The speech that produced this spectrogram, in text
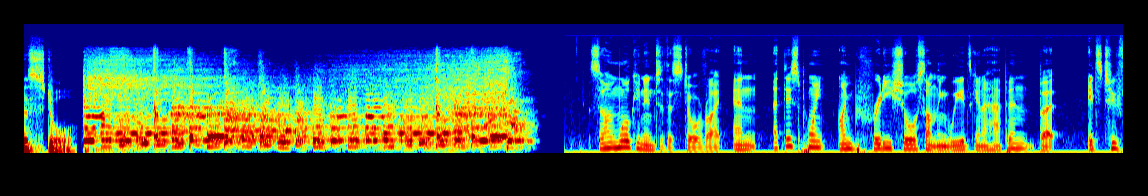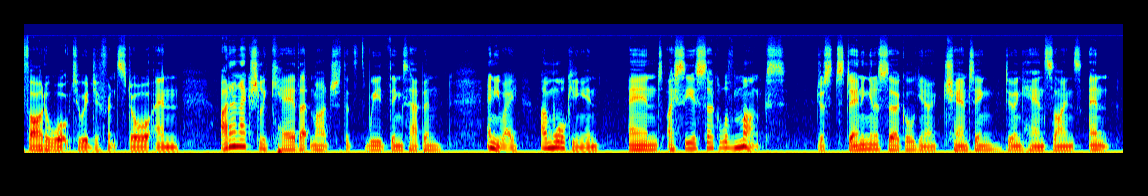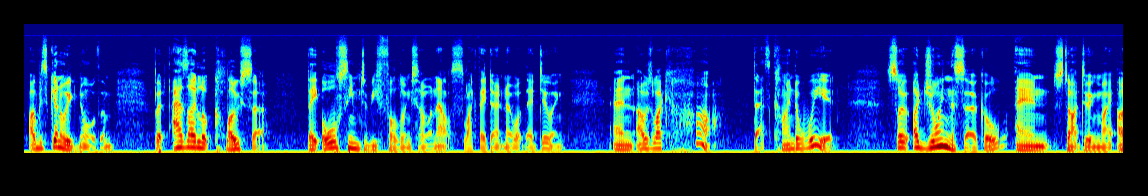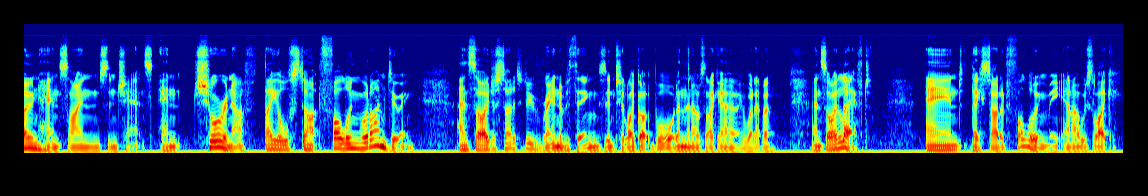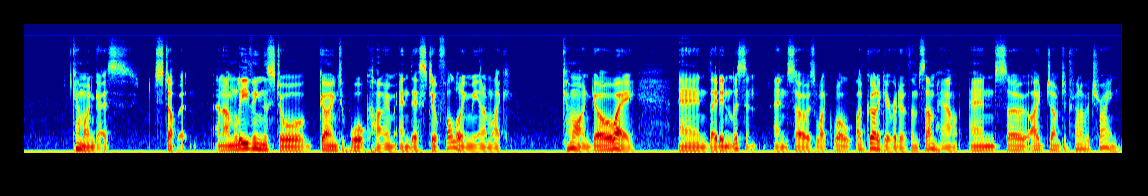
the store. So I'm walking into the store, right? And at this point, I'm pretty sure something weird's gonna happen, but it's too far to walk to a different store, and I don't actually care that much that weird things happen. Anyway, I'm walking in, and I see a circle of monks just standing in a circle, you know, chanting, doing hand signs, and I was gonna ignore them, but as I look closer, they all seem to be following someone else, like they don't know what they're doing. And I was like, huh, that's kind of weird. So I join the circle and start doing my own hand signs and chants, and sure enough, they all start following what I'm doing. And so I just started to do random things until I got bored, and then I was like, oh, whatever. And so I left. And they started following me, and I was like, come on, guys, stop it. And I'm leaving the store, going to walk home, and they're still following me, and I'm like, come on, go away and they didn't listen. And so I was like, well, I've got to get rid of them somehow. And so I jumped in front of a train.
